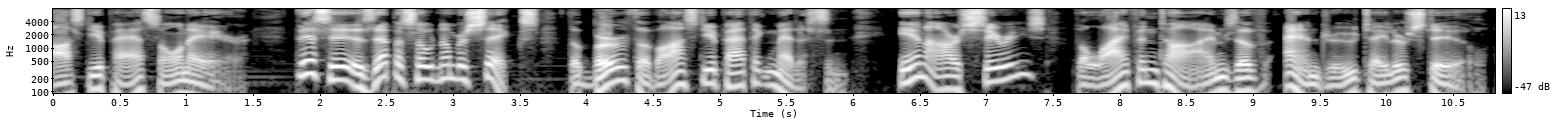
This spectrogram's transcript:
Osteopaths on Air. This is episode number six The Birth of Osteopathic Medicine in our series, The Life and Times of Andrew Taylor Still,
